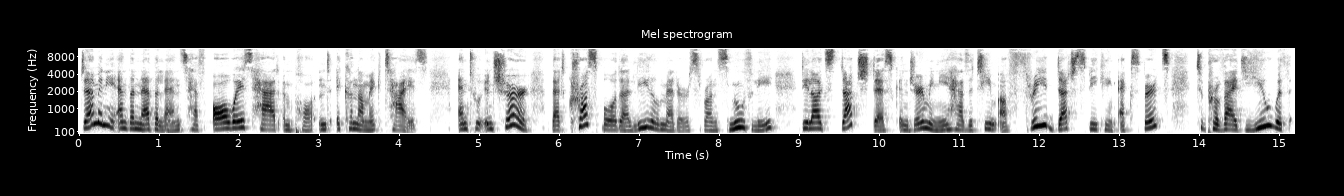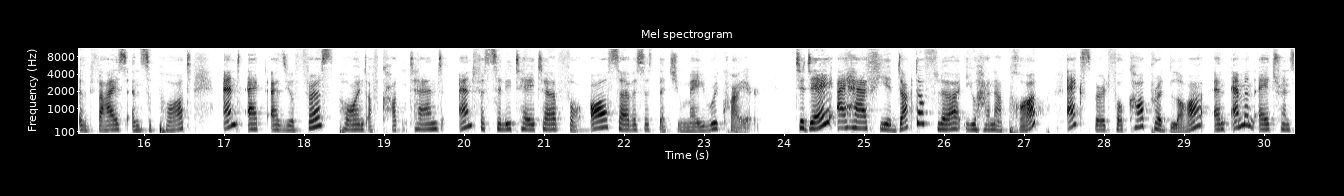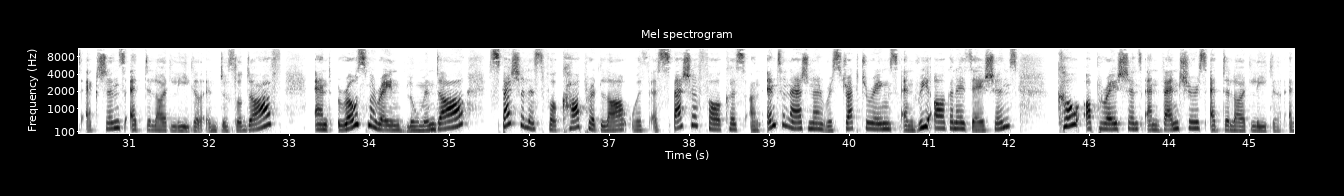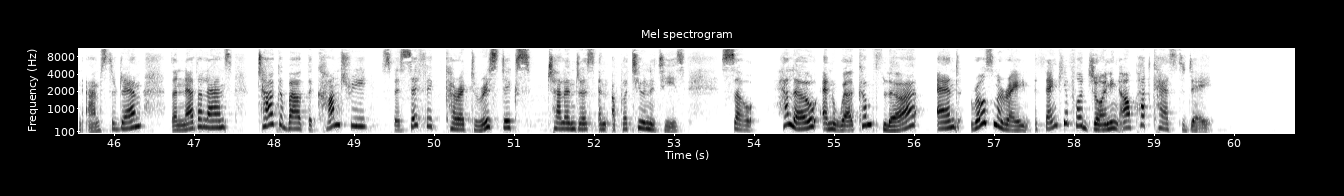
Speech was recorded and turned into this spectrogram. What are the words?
Germany and the Netherlands have always had important economic ties. And to ensure that cross-border legal matters run smoothly, Deloitte's Dutch desk in Germany has a team of three Dutch-speaking experts to provide you with advice and support and act as your first point of contact and facilitator for all services that you may require. Today I have here Dr. Fleur Johanna Prop, expert for corporate law and M&A transactions at Deloitte Legal in Düsseldorf, and Rozemarijn Bloemendal, specialist for corporate law with a special focus on international restructurings and reorganizations, co-operations and ventures at Deloitte Legal in Amsterdam, the Netherlands, talk about the country specific characteristics, challenges and opportunities. So hello and welcome Fleur and Rozemarijn. Thank you for joining our podcast today.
